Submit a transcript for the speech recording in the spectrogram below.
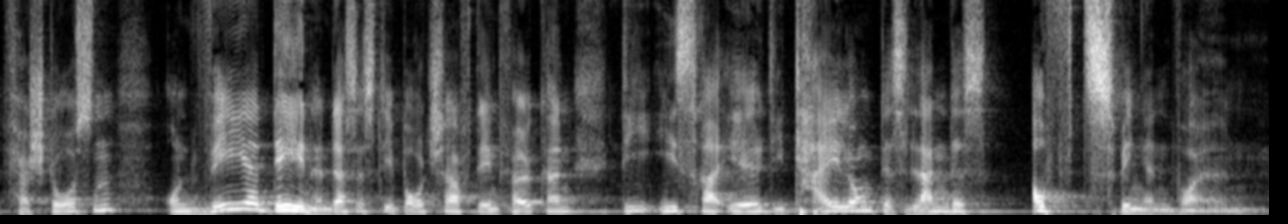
verstoßen. Und wehe denen, das ist die Botschaft den Völkern, die Israel die Teilung des Landes aufzwingen wollen.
